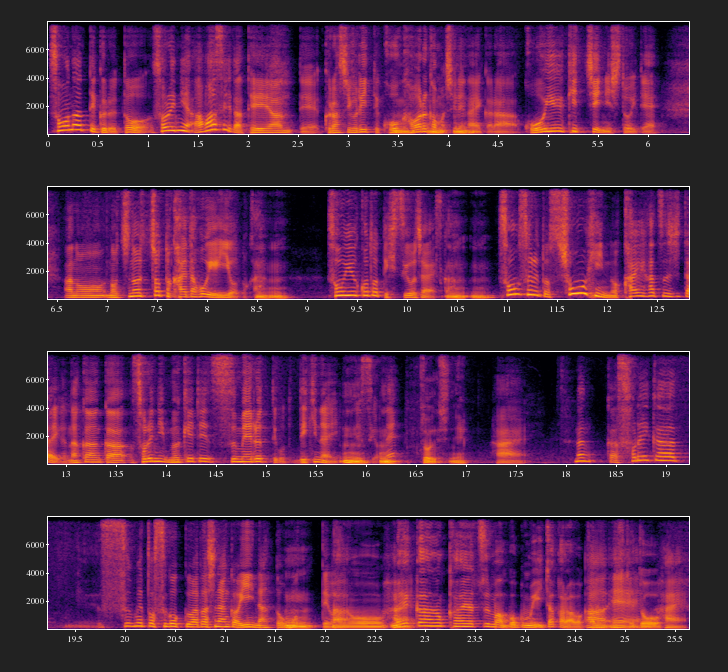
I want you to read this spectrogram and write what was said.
そうなってくると、それに合わせた提案って、暮らしぶりってこう変わるかもしれないから、こういうキッチンにしといて、あの、後々ちょっと変えた方がいいよとか、うんうん。そういうことって必要じゃないですか。うんうん。そうすると商品の開発自体がなかなかそれに向けて進めるってことできないんですよね。うんうんそうですね。はい。なんかそれが進むとすごく私なんかはいいなと思っては。うんあの、はいメーカーの開発、まあ僕もいたからわかるんですけど、あええはい。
